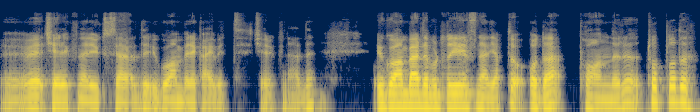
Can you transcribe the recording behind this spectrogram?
E, ve çeyrek finale yükseldi. Hugo Amber'e kaybetti çeyrek finalde. Hugo Amber de burada yarı final yaptı. O da puanları topladı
